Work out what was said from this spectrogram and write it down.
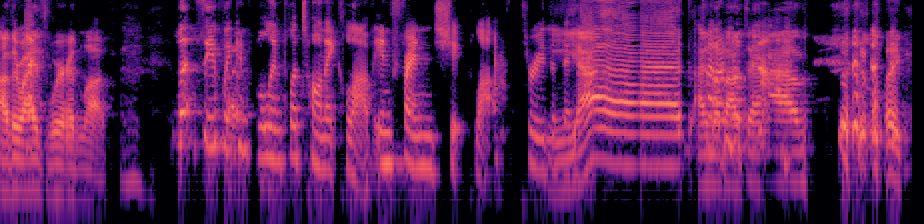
Otherwise, we're in love. Let's see if we can fall in platonic love, in friendship love through the Yes, I'm but about I'm to have like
